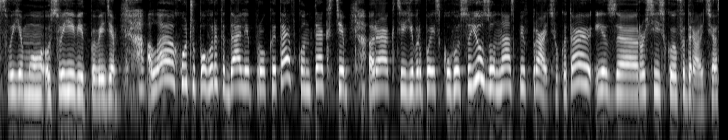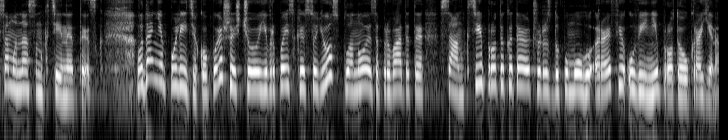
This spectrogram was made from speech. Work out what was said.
своєму у своїй відповіді. Але хочу поговорити далі про Китай в контексті реакції Європейського союзу на співпрацю Китаю із Російською Федерацією, а саме на санкційний тиск. Видання Політіко пише, що Європейський союз планує запровадити санкції проти Китаю через допомогу РФ у війні проти України.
